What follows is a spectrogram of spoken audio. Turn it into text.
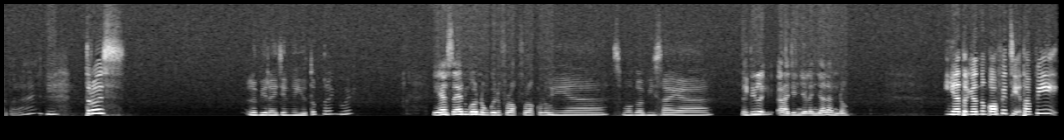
apalagi Terus lebih rajin nge YouTube paling gue. ya saya gue nungguin vlog-vlog lu Iya, semoga bisa ya. Ini, lu rajin jalan-jalan dong iya tergantung covid sih, tapi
